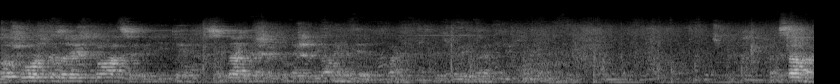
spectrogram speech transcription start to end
Прошу, можете зареєструватися, підійти, сідати, ще туди. Оксана,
